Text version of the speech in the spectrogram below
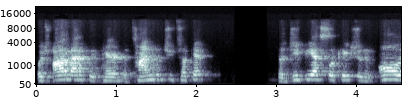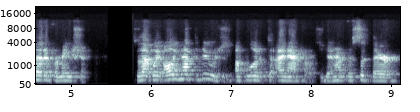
which automatically paired the time that you took it, the GPS location, and all that information. So that way, all you have to do is just upload it to iNaturalist. You didn't have to sit there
